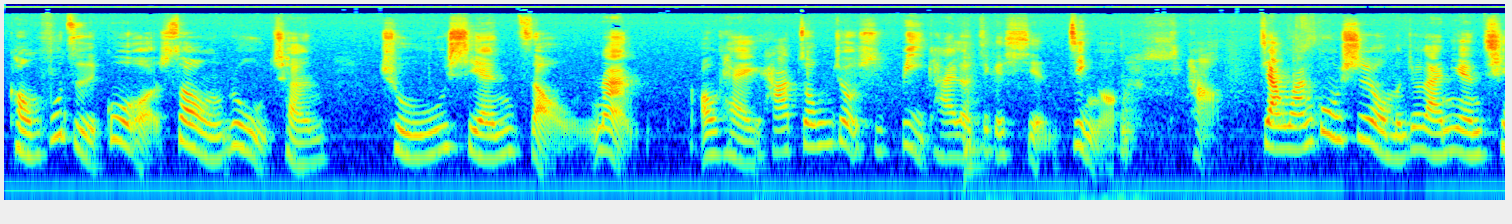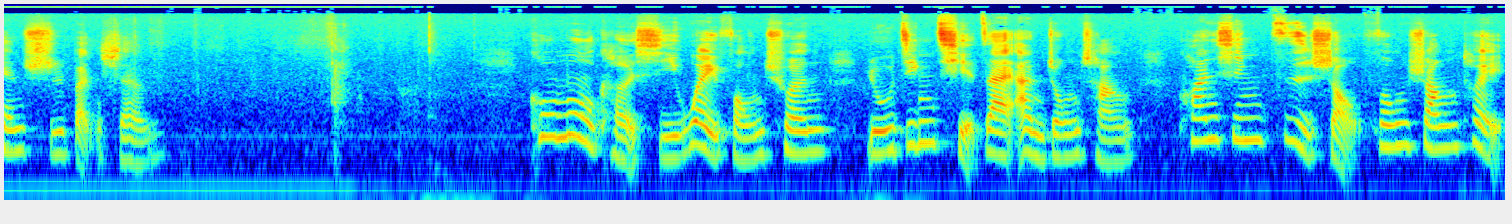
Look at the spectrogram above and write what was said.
孔夫子过宋入陈，除险走难。OK，他终究是避开了这个险境哦。好，讲完故事，我们就来念千诗本身。枯木可惜未逢春，如今且在暗中藏。宽心自守风霜退，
